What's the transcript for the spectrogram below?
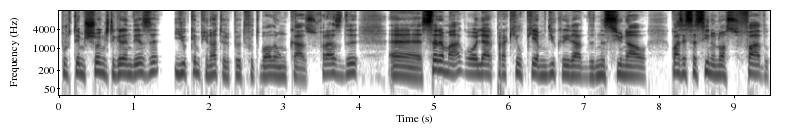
porque temos sonhos de grandeza e o Campeonato Europeu de Futebol é um caso. Frase de uh, Saramago, a olhar para aquilo que é a mediocridade nacional, quase assassina o nosso fado,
